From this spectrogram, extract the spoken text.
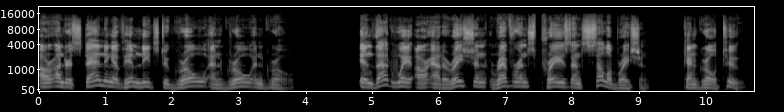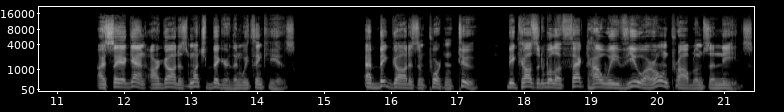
Our understanding of Him needs to grow and grow and grow. In that way, our adoration, reverence, praise, and celebration can grow too. I say again, our God is much bigger than we think He is. A big God is important too, because it will affect how we view our own problems and needs.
